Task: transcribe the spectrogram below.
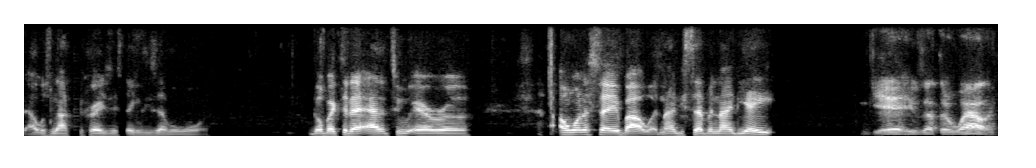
that was not the craziest things he's ever worn. Go back to that attitude era. I want to say about what 97, 98. Yeah, he was out there wilding.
